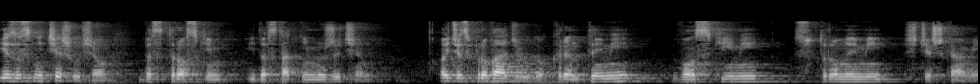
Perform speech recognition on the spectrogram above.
Jezus nie cieszył się beztroskim i dostatnim życiem. Ojciec prowadził go krętymi, wąskimi, strumymi ścieżkami.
